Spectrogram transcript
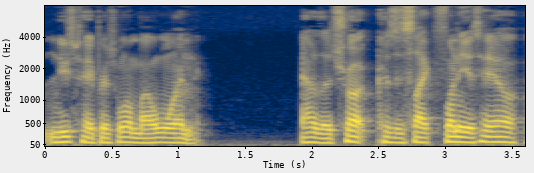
newspapers one by one out of the truck because it's like funny as hell.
